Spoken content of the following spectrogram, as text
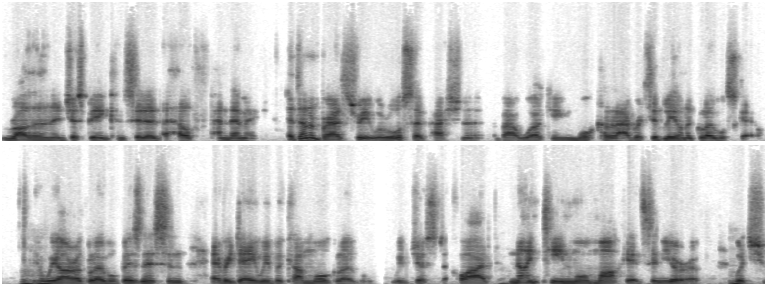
rather than it just being considered a health pandemic. At Dun & Bradstreet, we're also passionate about working more collaboratively on a global scale. Mm-hmm. We are a global business, and every day we become more global. We've just acquired 19 more markets in Europe Mm. which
